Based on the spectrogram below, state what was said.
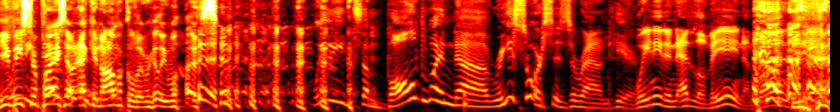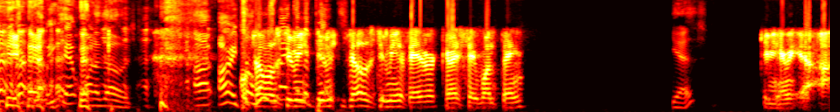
You'd be surprised how economical it really was. we need some Baldwin uh, resources around here. we need an Ed Levine. I'm telling you. we get one of those. Uh, all right, so Well, who's fellas, do me, do, picks? fellas, do me a favor. Can I say one thing? Yes. Can you hear me? I,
